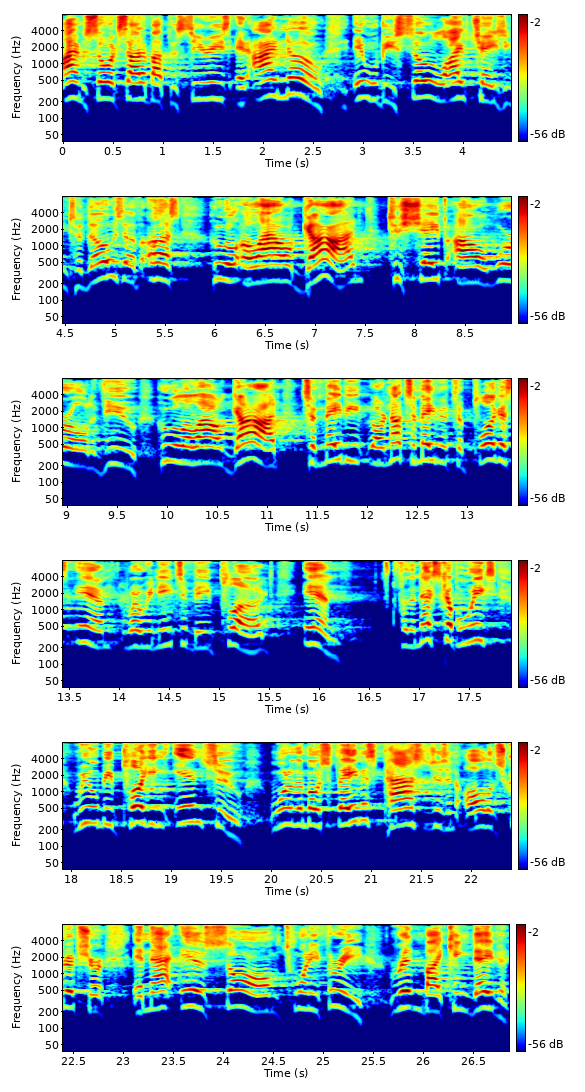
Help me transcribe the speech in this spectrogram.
I am so excited about this series, and I know it will be so life changing to those of us who will allow God to shape our worldview, who will allow God to maybe, or not to maybe, to plug us in where we need to be plugged in. For the next couple weeks, we will be plugging into one of the most famous passages in all of Scripture, and that is Psalm 23, written by King David.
